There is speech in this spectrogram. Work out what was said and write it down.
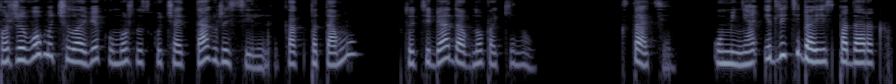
По живому человеку можно скучать так же сильно, как по тому, кто тебя давно покинул. Кстати, у меня и для тебя есть подарок.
